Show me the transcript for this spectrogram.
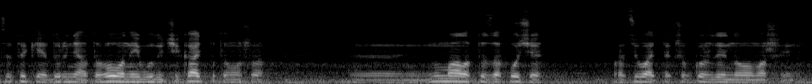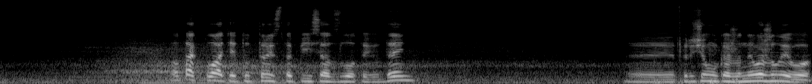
Це таке дурня, того вони і будуть чекати, тому що е, ну, мало хто захоче працювати так, щоб кожен день нова машина. А так платять тут 350 злотих в день. Е, причому кажу, неважливо,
